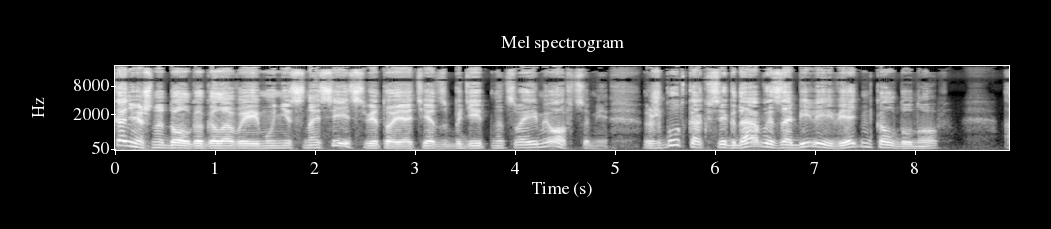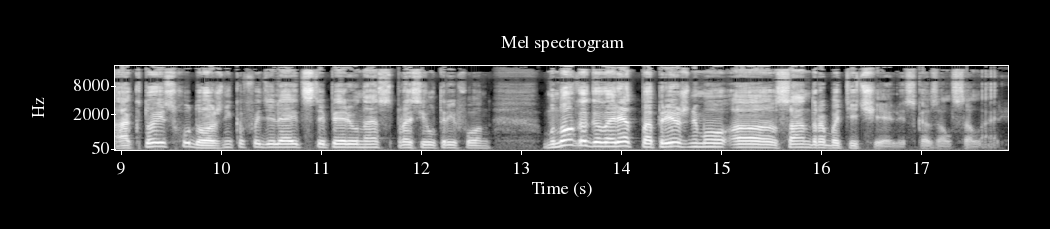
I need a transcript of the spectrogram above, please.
Конечно, долго головы ему не сносить, святой отец бдит над своими овцами. Жгут, как всегда, в изобилии ведьм-колдунов. «А кто из художников выделяется теперь у нас?» — спросил Трифон. «Много говорят по-прежнему о Сандро Боттичелли», — сказал Салари.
